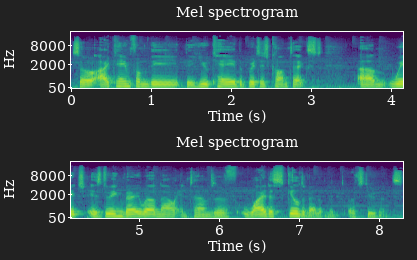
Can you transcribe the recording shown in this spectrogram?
So I came from the, the UK, the British context, um, which is doing very well now in terms of wider skill development of students.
